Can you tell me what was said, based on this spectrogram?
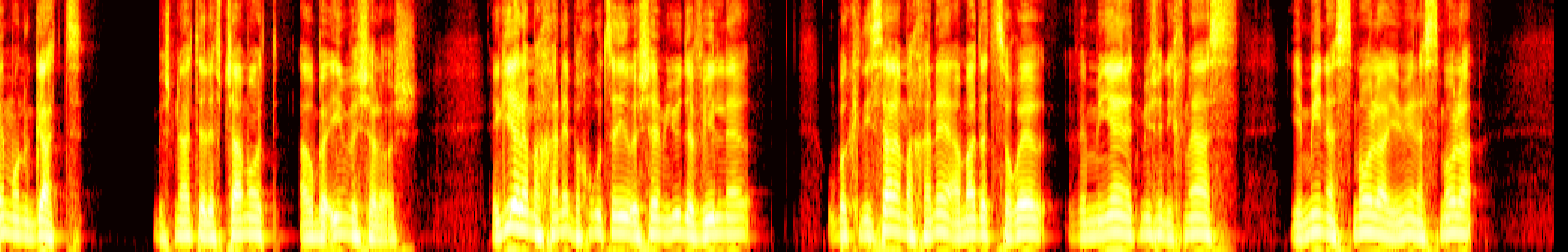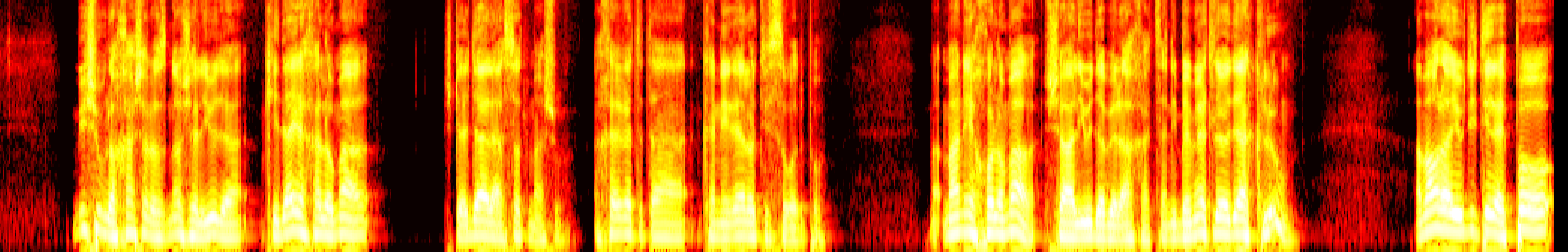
אמון גת בשנת 1943, הגיע למחנה בחור צעיר בשם יהודה וילנר, ובכניסה למחנה עמד הצורר ומיין את מי שנכנס ימינה, שמאלה, ימינה, שמאלה. מישהו לחש על אוזנו של יהודה, כדאי לך לומר שאתה יודע לעשות משהו, אחרת אתה כנראה לא תשרוד פה. מה אני יכול לומר? שאל יהודה בלחץ, אני באמת לא יודע כלום. אמר לו היהודי, תראה, פה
